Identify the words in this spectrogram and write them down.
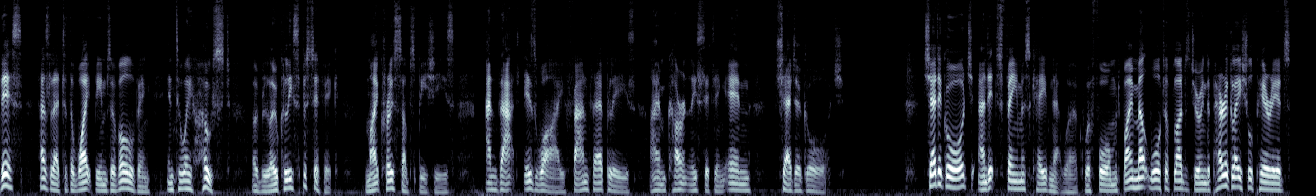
this has led to the whitebeams evolving into a host of locally specific micro subspecies, and that is why, fanfare please, I am currently sitting in Cheddar Gorge. Cheddar Gorge and its famous cave network were formed by meltwater floods during the periglacial periods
